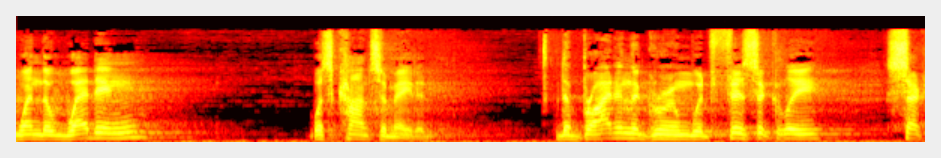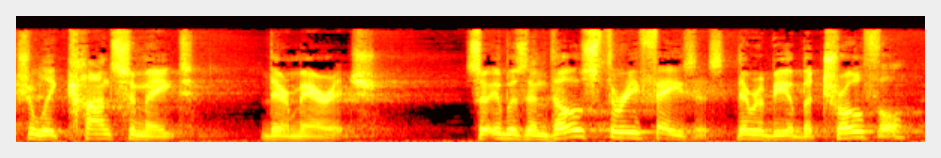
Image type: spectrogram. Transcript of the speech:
when the wedding was consummated the bride and the groom would physically, sexually consummate their marriage. So it was in those three phases. There would be a betrothal,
